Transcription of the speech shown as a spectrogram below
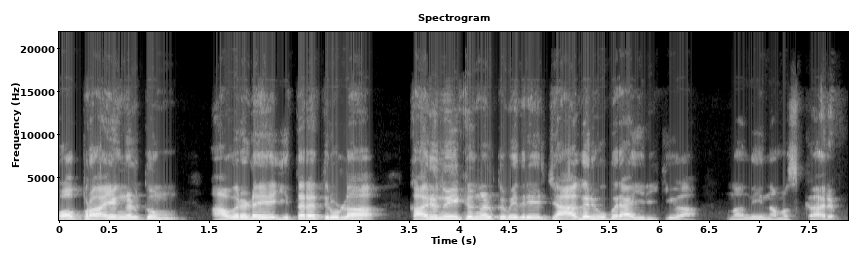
കോപ്രായങ്ങൾക്കും അവരുടെ ഇത്തരത്തിലുള്ള കരുനീക്കങ്ങൾക്കുമെതിരെ ജാഗരൂകരായിരിക്കുക. നന്ദി നമസ്കാരം.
